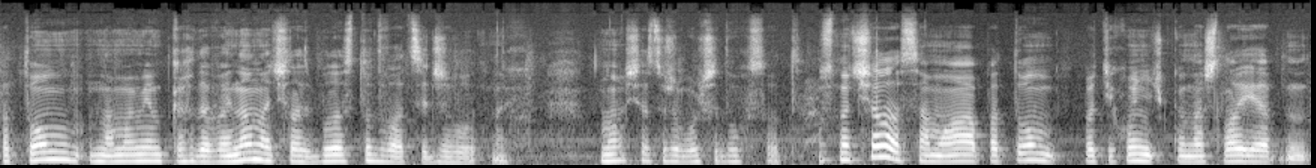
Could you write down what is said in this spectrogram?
Потом, на момент, когда война началась, было 120 животных. Но сейчас уже больше 200. Сначала сама, а потом потихонечку нашла я, м,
